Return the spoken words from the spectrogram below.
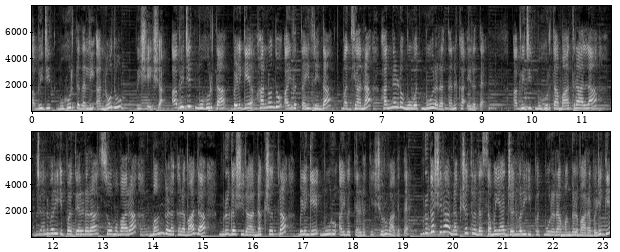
ಅಭಿಜಿತ್ ಮುಹೂರ್ತದಲ್ಲಿ ಅನ್ನೋದು ವಿಶೇಷ. ಅಭಿಜಿತ್ ಮುಹೂರ್ತ ಬೆಳಿಗ್ಗೆ ಹನ್ನೊಂದು ಐವತ್ತೈದರಿಂದ ಮಧ್ಯಾಹ್ನ ಹನ್ನೆರಡು ಮೂವತ್ತ್ ಮೂರರ ತನಕ ಇರುತ್ತೆ. ಅಭಿಜಿತ್ ಮುಹೂರ್ತ ಮಾತ್ರ ಅಲ್ಲ, ಜನವರಿ ಇಪ್ಪತ್ತೆರಡರ ಸೋಮವಾರ ಮಂಗಳಕರವಾದ ಮೃಗಶಿರ ನಕ್ಷತ್ರ ಬೆಳಿಗ್ಗೆ ಮೂರು ಐವತ್ತೆರಡಕ್ಕೆ ಶುರುವಾಗುತ್ತೆ. ಮೃಗಶಿರ ನಕ್ಷತ್ರದ ಸಮಯ ಜನವರಿ ಇಪ್ಪತ್ಮೂರರ ಮಂಗಳವಾರ ಬೆಳಿಗ್ಗೆ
